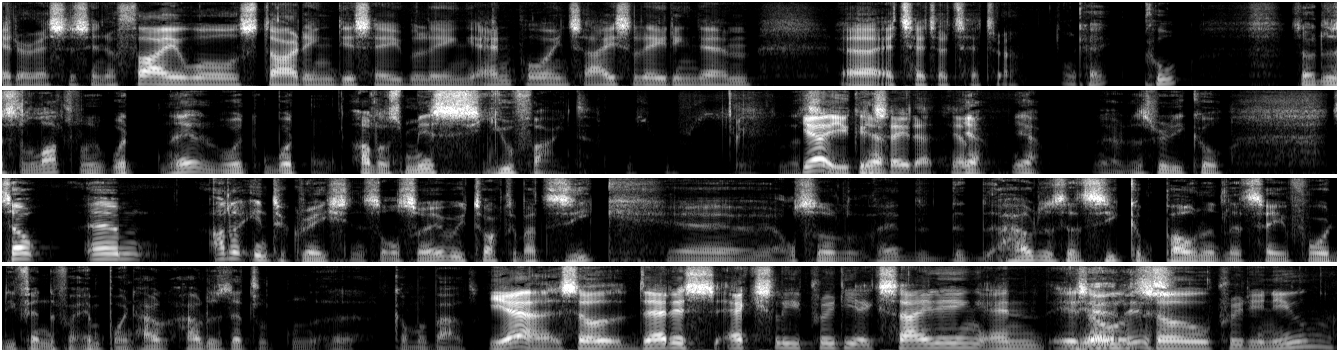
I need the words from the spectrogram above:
addresses in a firewall, starting disabling endpoints, isolating them, uh, etc., etc. Okay, cool. So there's a lot what what, what, what others miss, you find. Let's Yeah, say. you can say that. Yeah, Yeah. yeah, yeah, that's really cool. So um, other integrations also. eh, We talked about Zeek. Uh, also, eh, the, the, how does that Zeek component, let's say, for Defender for Endpoint, how how does that uh, come about? Yeah, so that is actually pretty exciting and is Yeah, it is. also pretty new.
